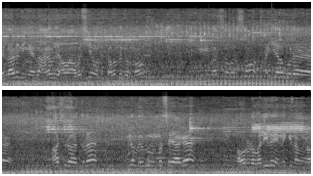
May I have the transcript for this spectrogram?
எல்லாரும் நீங்கள் எல்லாம் அவசியம் வந்து கலந்துக்கிறணும் இனி வருஷம் வருஷம் ஐயாவோட ஆசீர்வாதத்தில் இன்னும் வெகு விமர்சையாக அவரோட வழியில் என்றைக்கும் நாங்கள் நடப்போம்?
